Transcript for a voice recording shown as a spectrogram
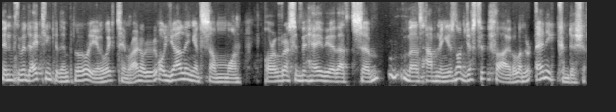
intimidating to the employee or victim, right? Or, or yelling at someone or aggressive behavior that's, um, that's happening is not justifiable under any condition.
